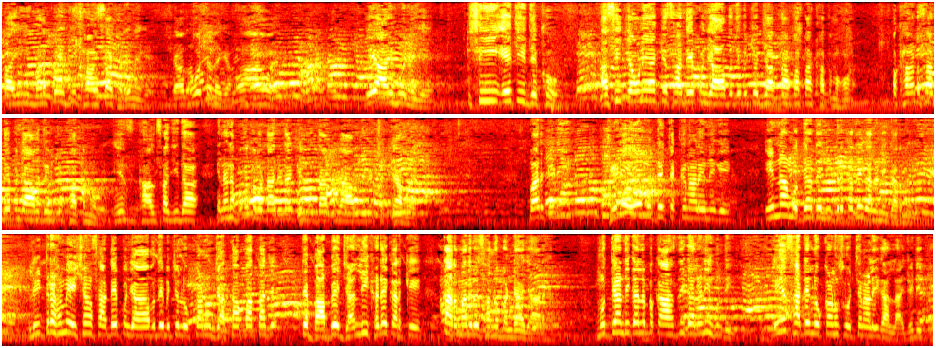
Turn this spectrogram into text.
ਭਾਈ ਮਨਪ੍ਰੀਤ ਜੀ ਖਾਲਸਾ ਖੜੇ ਨੇਗੇ। ਸ਼ਾਇਦ ਉਹ ਚਲੇ ਗਏ, ਉਹ ਆਏ ਇਹ ਆਏ ਹੋਏ ਨੇਗੇ। ਤੁਸੀਂ ਇਹ ਚੀਜ਼ ਦੇਖੋ, ਅਸੀਂ ਚਾਹੁੰਦੇ ਆ ਕਿ ਸਾਡੇ ਪੰਜਾਬ ਦੇ ਵਿੱਚੋਂ ਜਾਤਾਂ ਪਾਤਾਂ ਖਤਮ ਹੋਣ। ਪਖੰਡ ਸਾਡੇ ਪੰਜਾਬ ਦੇ ਵਿੱਚੋਂ ਖਤਮ ਹੋਵੇ। ਇਹ ਖਾਲਸਾ ਜੀ ਦਾ, ਇਹਨਾਂ ਨੇ ਬਹੁਤ ਵੱਡਾ ਜਿਹੜਾ ਕਿ ਮੁੱਦਾ ਪੰਜਾਬ ਦੇ ਵਿੱਚ ਚੱਕਿਆ ਹੋਇਆ। ਪਰ ਜਿਹੜੀ, ਜਿਹੜੇ ਇਹ ਮੁੱਦੇ ਚੱਕਣ ਵਾਲੇ ਨੇਗੇ, ਇਹਨਾਂ ਮੁੱਦਿਆਂ ਤੇ ਲੀਡਰ ਕਦੇ ਗੱਲ ਨਹੀਂ ਕਰਨਗੇ। ਲੀਡਰ ਹਮੇਸ਼ਾ ਸਾਡੇ ਪੰਜਾਬ ਦੇ ਵਿੱਚ ਲੋਕਾਂ ਨੂੰ ਜਾਤਾਂ ਪਾਤਾਂ 'ਚ ਤੇ ਬਾਬੇ ਜਾਲੀ ਖੜੇ ਕਰਕੇ ਧਰਮਾਂ ਦੇ ਵਿੱਚ ਸਾਨੂੰ ਵੰਡਿਆ ਜਾ ਰਿਹਾ ਹੈ। ਮੁੱਦਿਆਂ ਦੀ ਗੱਲ, ਵਿਕਾਸ ਦੀ ਗੱਲ ਨਹੀਂ ਹੁੰਦੀ। ਇਹ ਸਾਡੇ ਲੋਕਾਂ ਨੂੰ ਸੋਚਣ ਵਾਲੀ ਗੱਲ ਆ ਜਿਹੜੀ ਕਿ।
